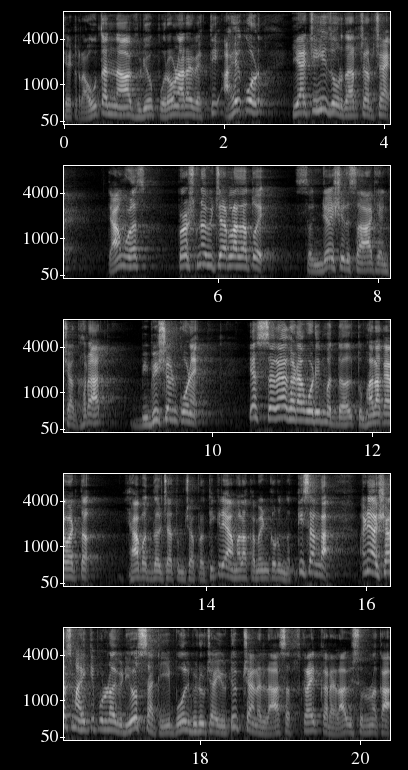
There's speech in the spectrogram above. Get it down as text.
थेट राऊतांना व्हिडिओ पुरवणारा व्यक्ती आहे कोण याचीही जोरदार चर्चा आहे. त्यामुळंच प्रश्न विचारला जातोय. संजय शिरसाट यांच्या घरात बिभीषण कोण आहे? या सगळ्या घडामोडींबद्दल तुम्हाला काय वाटतं? ह्याबद्दलच्या तुमच्या प्रतिक्रिया आम्हाला कमेंट करून नक्की सांगा. आणि अशाच माहितीपूर्ण व्हिडिओजसाठी बोल भिडूच्या यूट्यूब चॅनलला सबस्क्राईब करायला विसरू नका.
